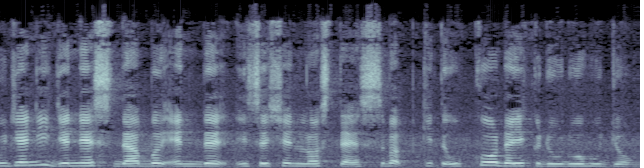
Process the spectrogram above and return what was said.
Ujian ni jenis double-ended insertion loss test sebab kita ukur dari kedua-dua hujung.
